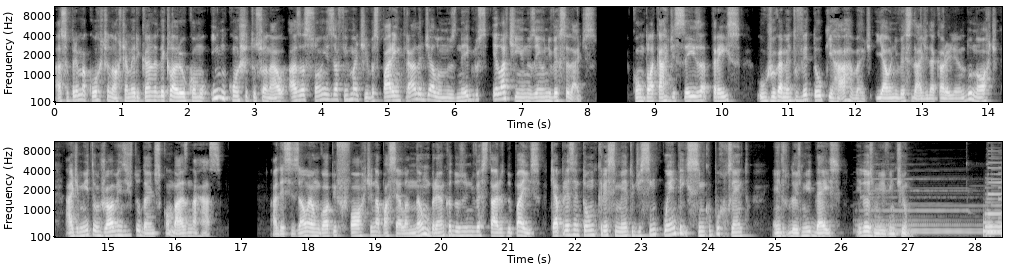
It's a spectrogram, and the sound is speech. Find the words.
a Suprema Corte norte-americana declarou como inconstitucional as ações afirmativas para a entrada de alunos negros e latinos em universidades. Com um placar de 6 a 3, o julgamento vetou que Harvard e a Universidade da Carolina do Norte admitam jovens estudantes com base na raça. A decisão é um golpe forte na parcela não branca dos universitários do país, que apresentou um crescimento de 55% entre 2010 e 2021.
